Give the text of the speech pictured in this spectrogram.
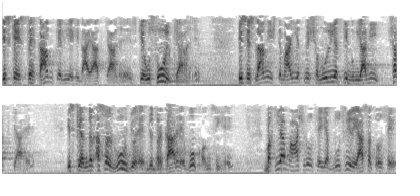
اس کے استحکام کے لیے ہدایات کیا ہیں؟ اس کے اصول کیا ہیں؟ اس اسلامی اجتماعیت میں شمولیت کی بنیادی شرط کیا ہے؟ اس کے اندر اصل روح جو ہے، جو درکار ہے، وہ کون سی ہے؟ بقیہ معاشروں سے یا دوسری ریاستوں سے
